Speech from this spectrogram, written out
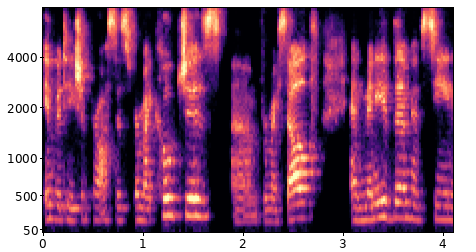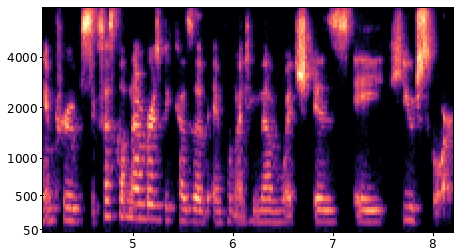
invitation process for my coaches um, for myself and many of them have seen improved success club numbers because of implementing them which is a huge score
